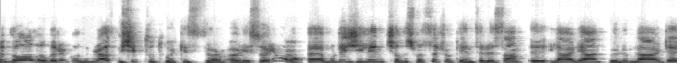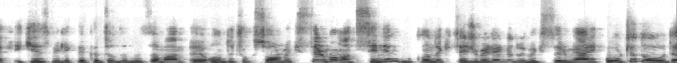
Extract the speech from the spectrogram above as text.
doğal olarak onu biraz ışık tutmak istiyorum. Öyle söyleyeyim ama e, burada Jill'in çalışması da çok enteresan. E, ilerleyen bölümlerde ikiniz birlikte katıldığınız zaman e, onu da çok sormak isterim ama senin bu konudaki tecrübelerini duymak isterim. Yani Orta Doğu'da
